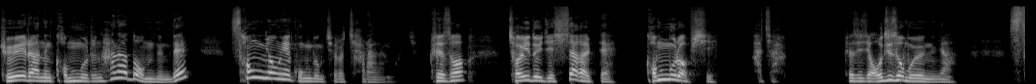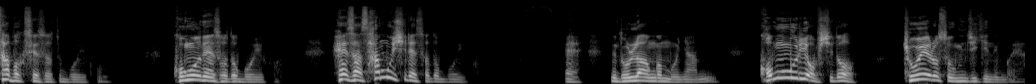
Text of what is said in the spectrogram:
교회라는 건물은 하나도 없는데 성령의 공동체로 자라는 거죠. 그래서 저희도 이제 시작할 때 건물 없이 하자. 그래서 이제 어디서 모였느냐? 스타벅스에서도 모이고, 공원에서도 모이고, 회사 사무실에서도 모이고. 예. 근데 놀라운 건 뭐냐면 건물이 없이도 교회로서 움직이는 거예요.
